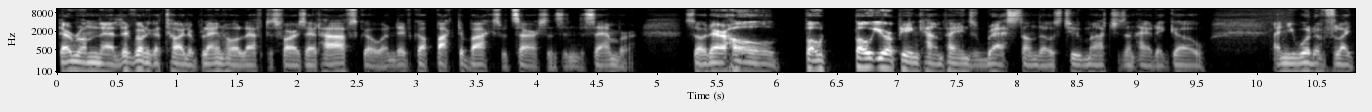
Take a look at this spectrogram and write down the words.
they're running. There. They've only got Tyler Bleyendaal left as far as out halves go, and they've got back to backs with Saracens in December. So their whole both both European campaigns rest on those two matches and how they go. And you would have like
